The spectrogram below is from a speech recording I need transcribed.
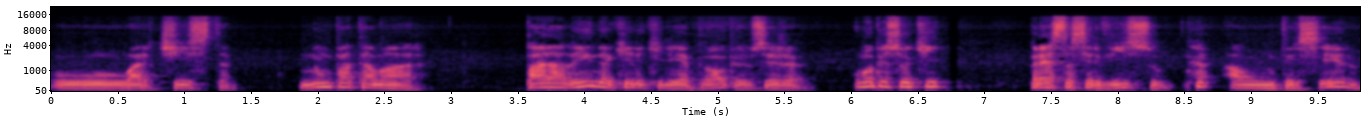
o artista num patamar para além daquele que lhe é próprio, ou seja, uma pessoa que presta serviço a um terceiro,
